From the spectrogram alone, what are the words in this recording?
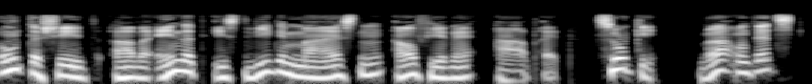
Unterschied aber ändert, ist, wie die meisten auf ihre Arbeit zugehen. Ja, und jetzt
